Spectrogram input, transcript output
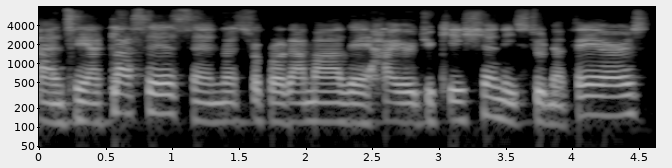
enseñar clases en nuestro programa de Higher Education y Student Affairs.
